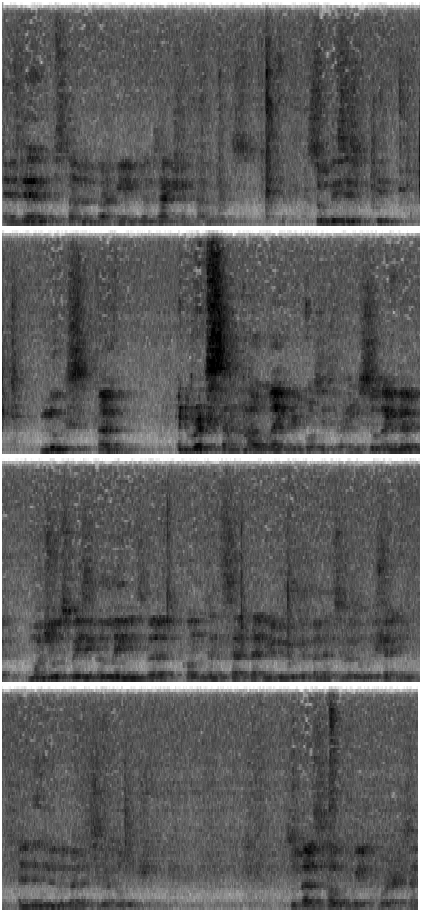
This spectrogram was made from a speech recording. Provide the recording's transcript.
And then a standard RPM transaction happens. So this is, it looks, um, it works somehow like repository, so like the modules basically limit the content set that you do dependency resolution in, and then do dependency resolution. So that's how it works. And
